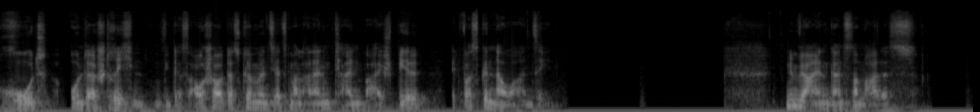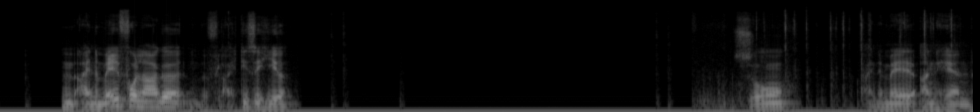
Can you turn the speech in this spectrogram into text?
rot unterstrichen. Und wie das ausschaut, das können wir uns jetzt mal an einem kleinen Beispiel etwas genauer ansehen. Nehmen wir ein ganz normales, eine Mailvorlage, nehmen wir vielleicht diese hier. So, eine Mail an Herrn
